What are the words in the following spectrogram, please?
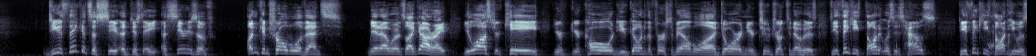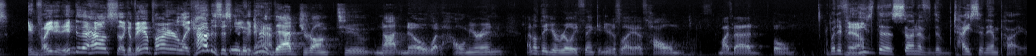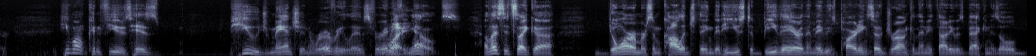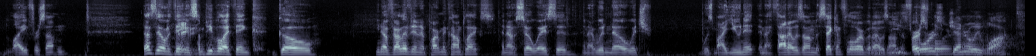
do you think it's a ser- uh, just a, a series of uncontrollable events? You know, where it's like, all right, you lost your key, you're you're cold, you go into the first available uh, door, and you're too drunk to know who it is. Do you think he thought it was his house? Do you think he thought he was invited into the house like a vampire? Like, how does this Dude, even if you're happen? that drunk to not know what home you're in, I don't think you're really thinking. You're just like, it's home, my bad boom. But if Yeah. he's the son of the Tyson Empire, he won't confuse his huge mansion wherever he lives for anything Right. else. Unless it's like a dorm or some college thing that he used to be there and then maybe he was partying so drunk and then he thought he was back in his old life or something. That's the only thing Maybe. is some people I think go you know, if I lived in an apartment complex and I was so wasted and I wouldn't know which was my unit and I thought I was on the second floor, but I was on the first doors floor. generally locked.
